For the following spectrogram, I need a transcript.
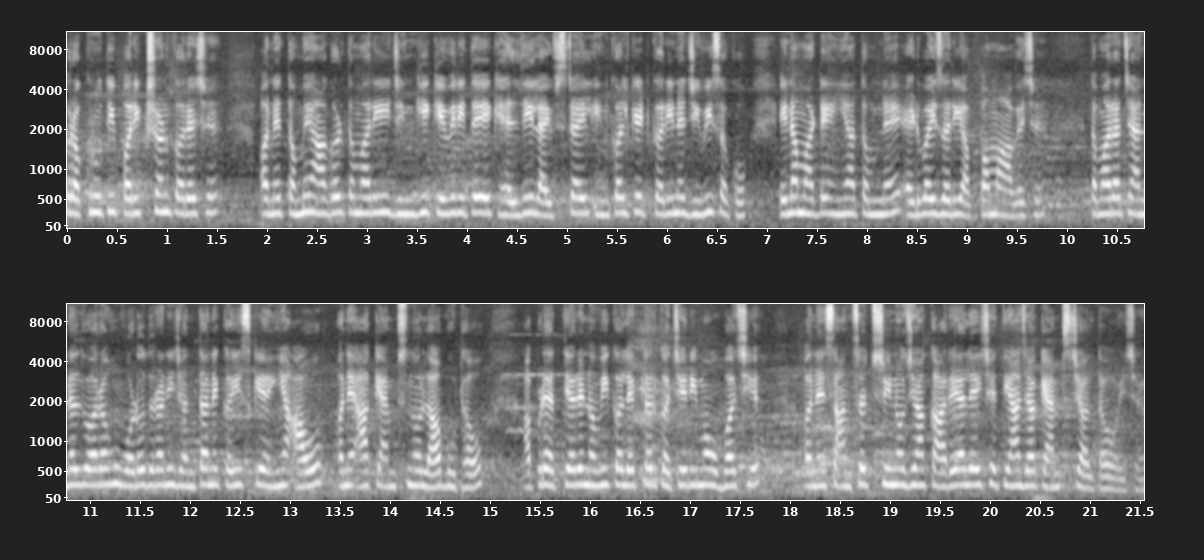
પ્રકૃતિ પરીક્ષણ કરે છે અને તમે આગળ તમારી જિંદગી કેવી રીતે એક હેલ્ધી લાઈફસ્ટાઈલ ઇન્કલ્કેટ કરીને જીવી શકો, એના માટે અહીંયા તમને એડવાઇઝરી આપવામાં આવે છે. તમારા ચેનલ દ્વારા હું વડોદરાની જનતાને કહીશ કે અહીંયા આવો અને આ કેમ્પ્સનો લાભ ઉઠાવો. આપણે અત્યારે નવી કલેક્ટર કચેરીમાં ઊભા છીએ. અને સાંસદશ્રીનો જ્યાં કાર્યાલય છે ત્યાં જ આ કેમ્પ્સ ચાલતા હોય છે.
